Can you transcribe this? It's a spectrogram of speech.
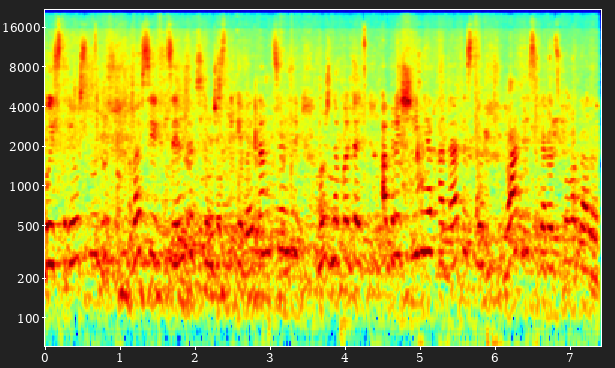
быстрые услуги во всех центрах, в том числе и в этом центре, можно подать обращение, ходатайство в адрес городского головы.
